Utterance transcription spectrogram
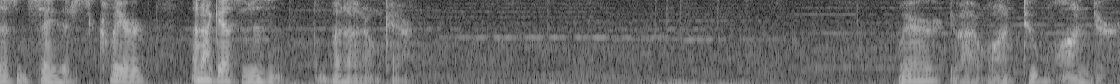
Doesn't say that it's cleared, and I guess it isn't, but I don't care. Where do I want to wander?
